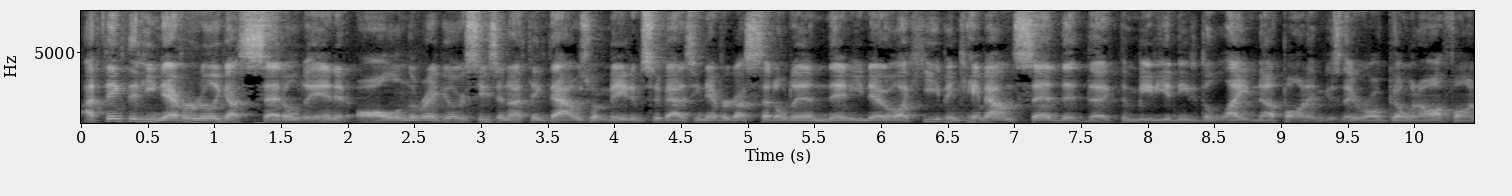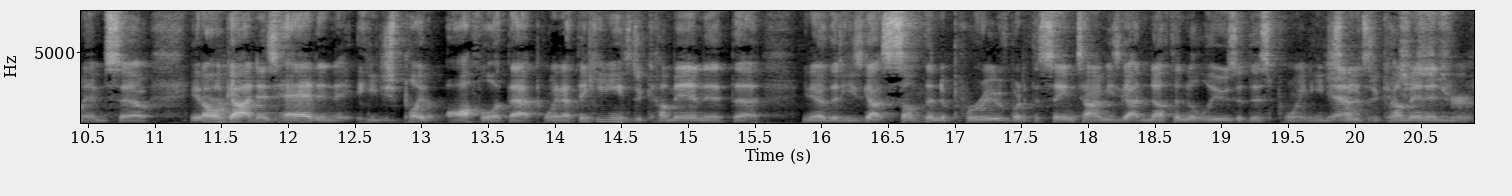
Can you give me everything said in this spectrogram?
I think that he never really got settled in at all in the regular season. I think that was what made him so bad. Is he never got settled in. Then you know, like he even came out and said that the, the media needed to lighten up on him because they were all going off on him. So it all got in his head, and he just played awful at that point. I think he needs to come in at the you know that he's got something to prove, but at the same time he's got nothing to lose at this point. He just Yeah, needs to come in and true.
